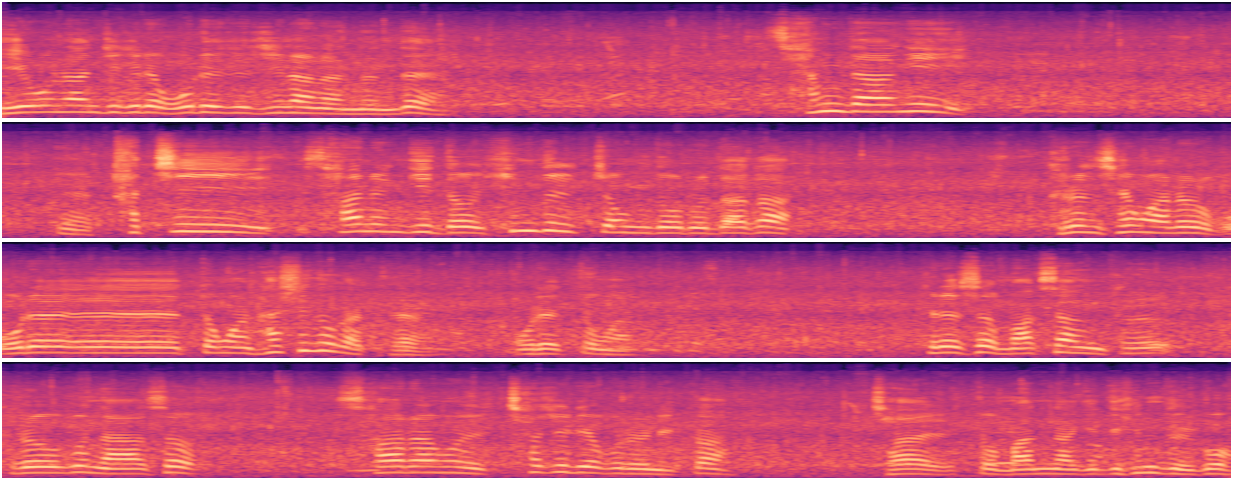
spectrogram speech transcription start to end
이혼한 지 그래 오래되진 않았는데 상당히 예, 같이 사는 게 더 힘들 정도로다가 그런 생활을 오랫동안 하신 것 같아요. 오랫동안. 그래서 막상 그, 그러고 나서 사람을 찾으려고 그러니까 잘 또 만나기도 힘들고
